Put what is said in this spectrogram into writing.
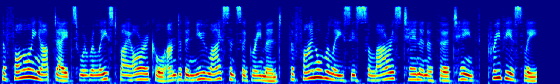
The following updates were released by Oracle under the new license agreement. The final release is Solaris 10 and a 13th. Previously,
